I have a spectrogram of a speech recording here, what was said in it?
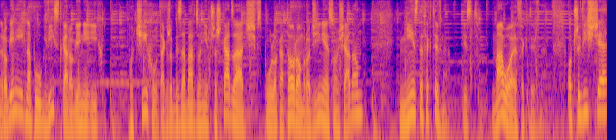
robienie ich na pół gwizdka, robienie ich po cichu, tak żeby za bardzo nie przeszkadzać współlokatorom, rodzinie, sąsiadom, nie jest efektywne. Jest mało efektywne. Oczywiście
